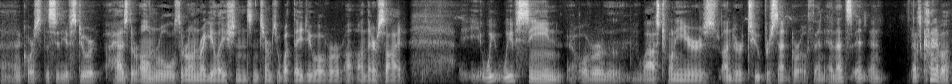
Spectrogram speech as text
uh, and of course, the city of Stuart has their own rules, their own regulations in terms of what they do over uh, on their side. We we've seen over the last twenty years under two percent growth, and and that's and, and that's kind of a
